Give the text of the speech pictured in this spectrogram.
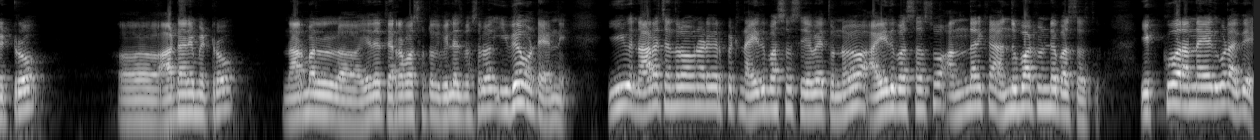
మెట్రో ఆర్డినరీ మెట్రో నార్మల్ ఏదైతే ఎర్ర బస్సు ఉంటుందో విలేజ్ బస్సులో ఇవే ఉంటాయి అన్ని. ఈ నారా చంద్రబాబు నాయుడు గారు పెట్టిన ఐదు బస్సెస్ ఏవైతే ఉన్నాయో ఐదు బస్సెస్ అందరికీ అందుబాటులో ఉండే బస్సెస్. ఎక్కువ రన్ అయ్యేది కూడా అదే.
